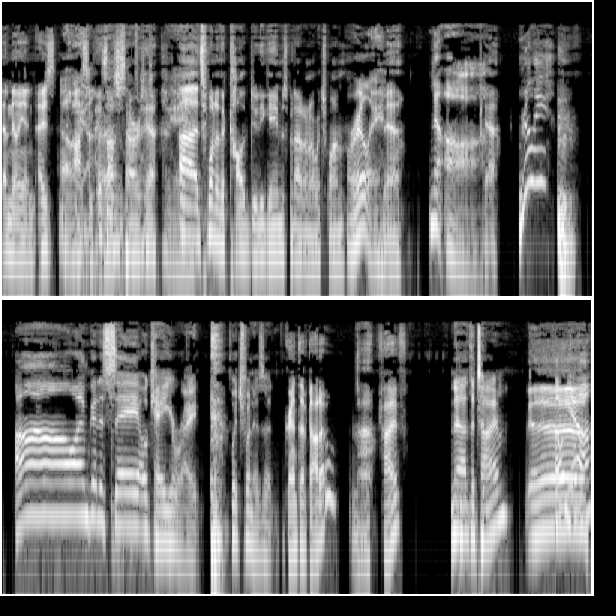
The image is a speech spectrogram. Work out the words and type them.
A million. It's Oh, awesome. yeah. it's powers. Austin Powers, yeah. Oh, yeah, yeah. Uh, it's one of the Call of Duty games, but I don't know which one. Really? Yeah. No. ah. Yeah. Really? oh, I'm gonna say okay. You're right. Which one is it? Grand Theft Auto Nah. Five. No, at the time. Uh, oh yeah.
